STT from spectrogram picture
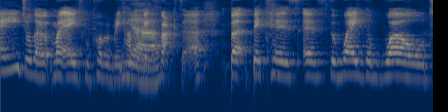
age, although my age will probably have a big factor, but because of the way the world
